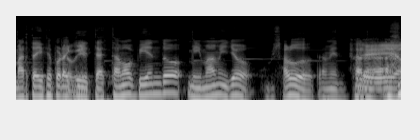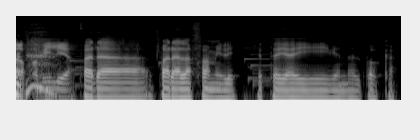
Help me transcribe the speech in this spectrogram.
Marta dice por aquí, te estamos viendo mi mami y yo. Un saludo también para la familia. Para, para la familia que estáis ahí viendo el podcast.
